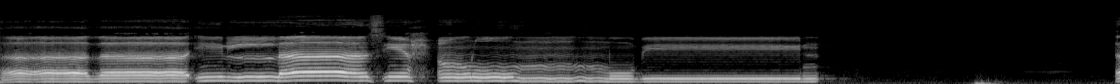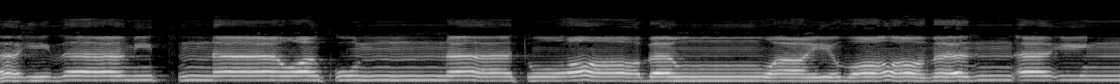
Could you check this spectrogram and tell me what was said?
هذا إلا سحر مبين. أإذا متنا وكنا ترابا وعظاما أإنا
